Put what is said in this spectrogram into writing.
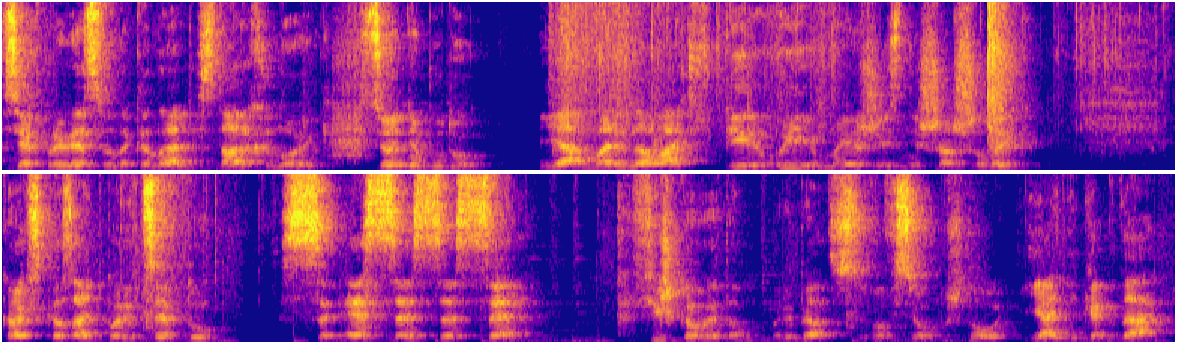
всех приветствую на канале Старых и Новеньких. Сегодня буду я мариновать впервые в моей жизни шашлык, как сказать по рецепту с СССР. Фишка в этом, ребят, во всем, что я никогда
